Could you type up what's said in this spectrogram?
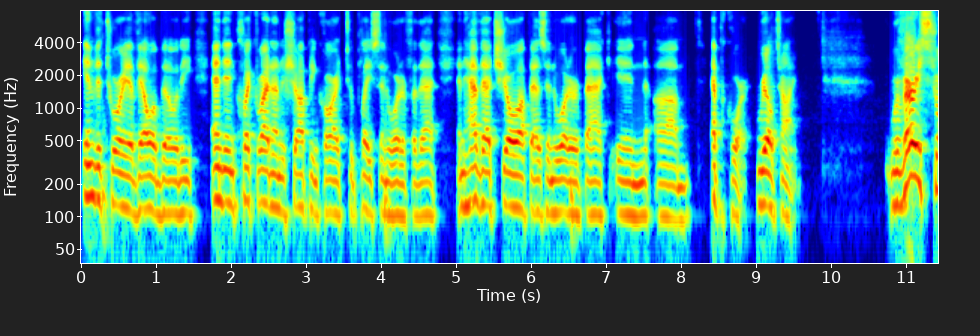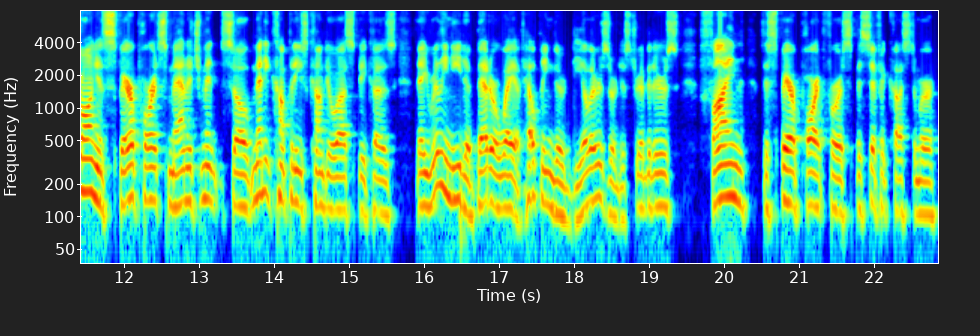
inventory availability, and then click right on the shopping cart to place an order for that and have that show up as an order back in um, Epicor real time. We're very strong in spare parts management. So many companies come to us because they really need a better way of helping their dealers or distributors find the spare part for a specific customer,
